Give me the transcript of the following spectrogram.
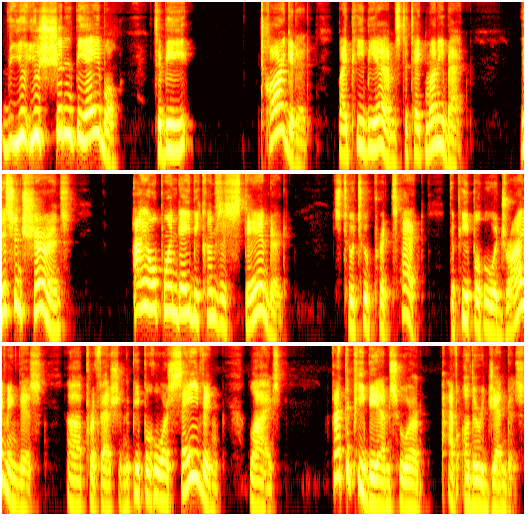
you, you shouldn't be able to be targeted by PBMs to take money back. This insurance, I hope one day becomes a standard to, to protect the people who are driving this uh, profession, the people who are saving lives, not the PBMs who are have other agendas.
